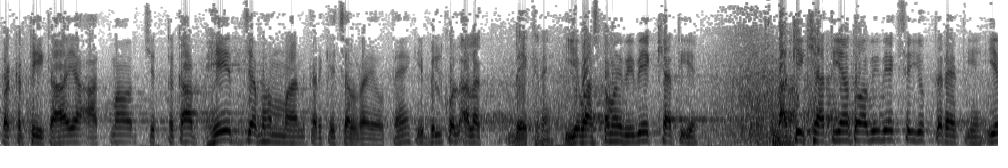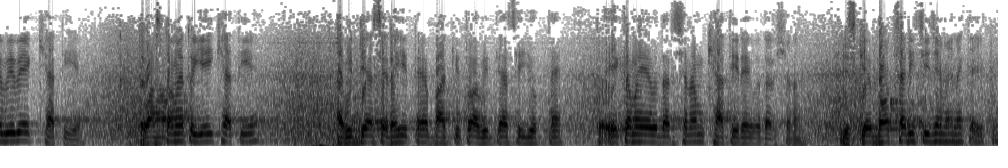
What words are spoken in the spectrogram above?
प्रकृति का या आत्मा और चित्त का भेद जब हम मान करके चल रहे होते हैं कि बिल्कुल अलग देख रहे हैं। ये वास्तव में विवेक ख्याति है। बाकी ख्यातियाँ तो अविवेक से युक्त रहती हैं। ये विवेक ख्याति है। तो वास्तव में तो यही ख्याति है। अविद्या से रहित है, बाकी तो अविद्या से युक्त है। तो एकमेव दर्शनम ख्याति रेव दर्शनम। इसके बहुत सारी चीज़ें मैंने कही थी।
